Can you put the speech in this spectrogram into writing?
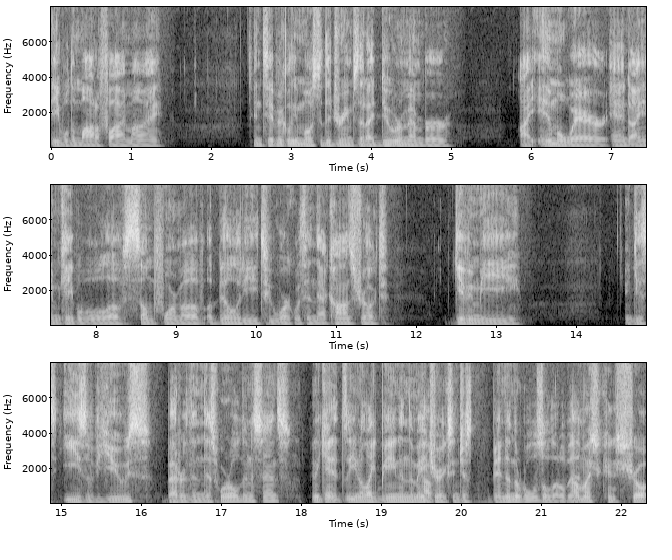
able to modify my. And typically, most of the dreams that I do remember, I am aware and I am capable of some form of ability to work within that construct giving me, I guess, ease of use better than this world in a sense. And again, it's you know like being in the Matrix and just bending the rules a little bit. How much control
